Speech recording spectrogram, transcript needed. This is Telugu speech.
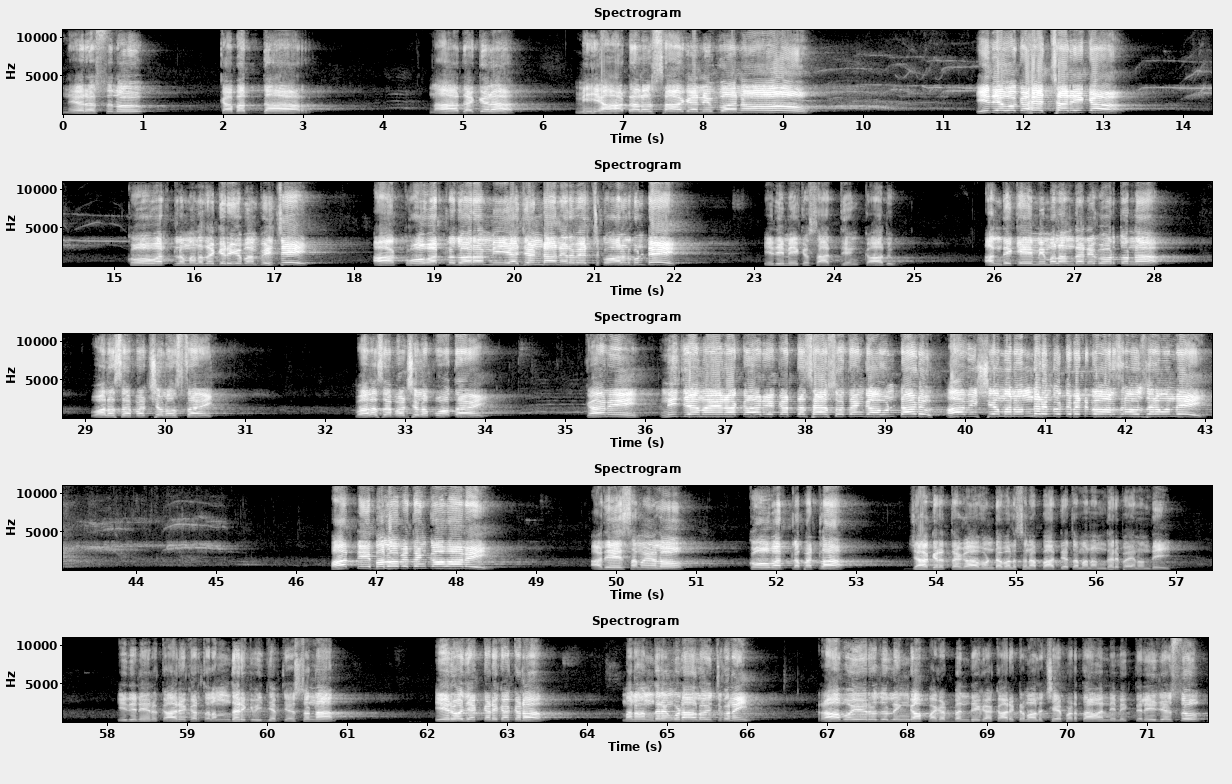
నేరస్తులు కబద్దార్. నా దగ్గర మీ ఆటలు సాగనివ్వను. ఇది ఒక హెచ్చరిక. కోవట్లు మన దగ్గరికి పంపించి ఆ కోవట్ల ద్వారా మీ ఎజెండా నెరవేర్చుకోవాలనుకుంటే ఇది మీకు సాధ్యం కాదు. అందుకే మిమ్మల్ని అందరినీ కోరుతున్నా వలస పక్షులు వస్తాయి. వలస పక్షులు పోతాయి. కానీ నిజమైన కార్యకర్త శాశ్వతంగా ఉంటాడు. ఆ విషయం మనందరం గుర్తుపెట్టుకోవాల్సిన అవసరం ఉంది. పార్టీ బలోపేతం కావాలి. అదే సమయంలో కోవట్ల పట్ల జాగ్రత్తగా ఉండవలసిన బాధ్యత మనందరిపైన ఉంది. ఇది నేను కార్యకర్తలందరికీ విజ్ఞప్తి చేస్తున్నా. ఈరోజు ఎక్కడికక్కడ మనం అందరం కూడా ఆలోచించుకుని రాబోయే రోజుల్లో ఇంకా పగడ్బందీగా కార్యక్రమాలు చేపడతామని మీకు తెలియజేస్తూ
